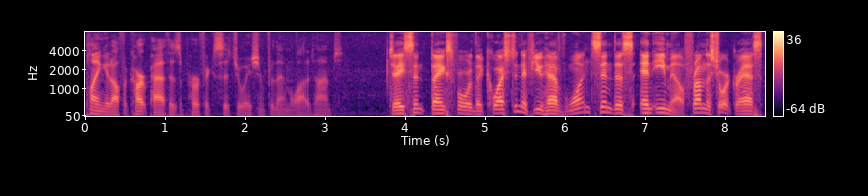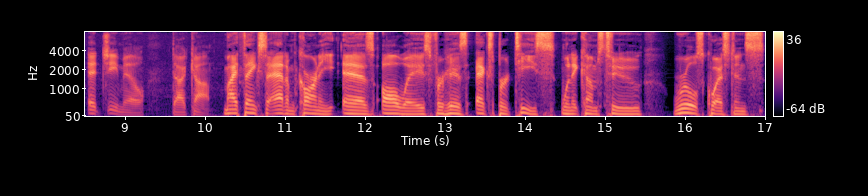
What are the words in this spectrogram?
playing it off a cart path is a perfect situation for them a lot of times. Jason, thanks for the question. If you have one, send us an email from the shortgrass at gmail.com. My thanks to Adam Carney, as always, for his expertise when it comes to rules questions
